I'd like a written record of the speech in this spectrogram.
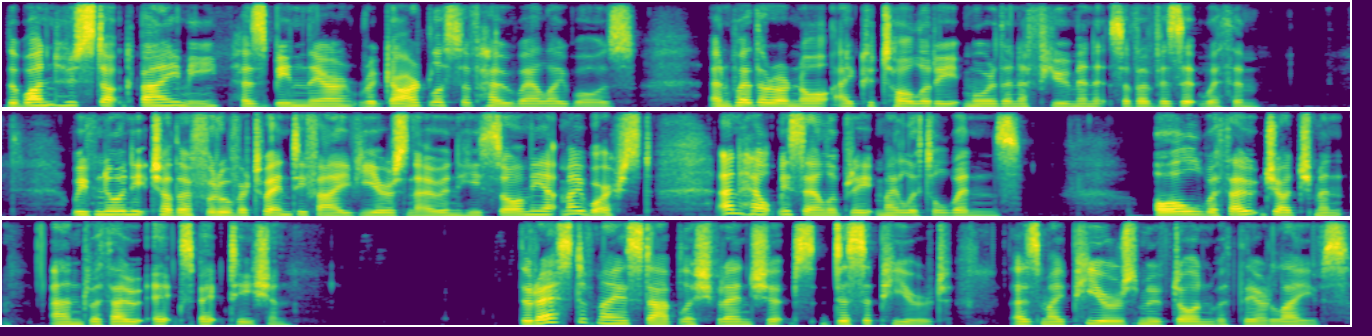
The one who stuck by me has been there regardless of how well I was, and whether or not I could tolerate more than a few minutes of a visit with him. We've known each other for over 25 years now, and he saw me at my worst and helped me celebrate my little wins. All without judgment and without expectation. The rest of my established friendships disappeared as my peers moved on with their lives.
